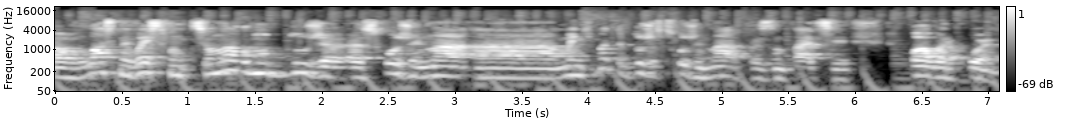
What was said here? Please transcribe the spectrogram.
власне, весь функціонал ну дуже е, схожий на Mentimeter, дуже схожий на презентації PowerPoint.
